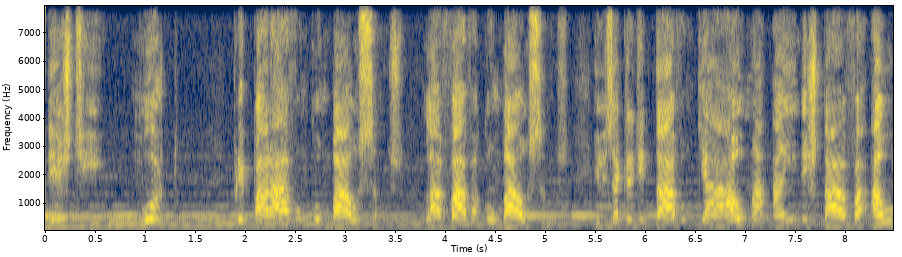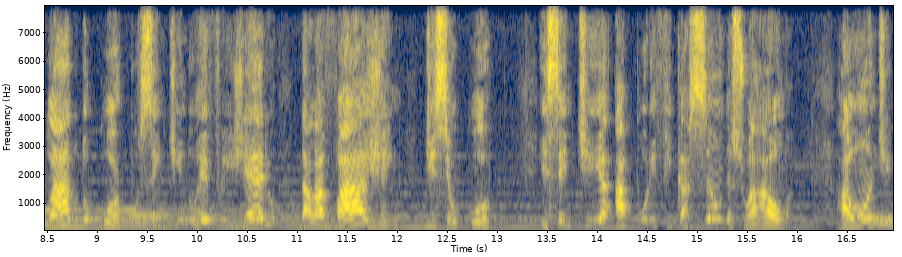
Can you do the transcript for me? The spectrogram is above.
deste morto, preparavam com bálsamos, lavavam com bálsamos. Eles acreditavam que a alma ainda estava ao lado do corpo, sentindo o refrigério da lavagem de seu corpo e sentia a purificação de sua alma, aonde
